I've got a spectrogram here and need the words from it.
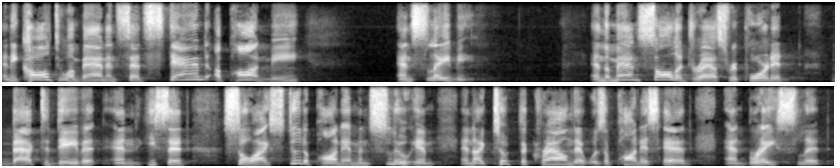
And he called to a man and said, Stand upon me and slay me. And the man Saul addressed reported back to David, and he said, So I stood upon him and slew him, and I took the crown that was upon his head and bracelet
